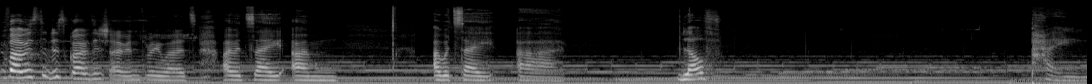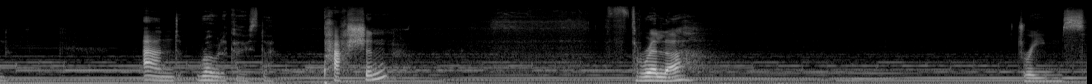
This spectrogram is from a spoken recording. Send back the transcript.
If I was to describe the show in three words, I would say um, I would say. Uh, love, pain, and roller coaster. Passion, thriller, dreams.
